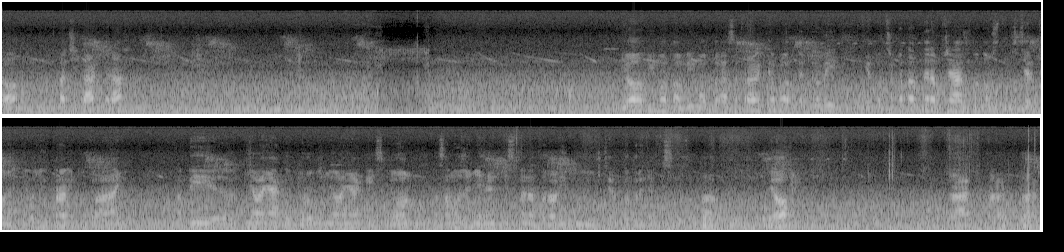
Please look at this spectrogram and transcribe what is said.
Jo? Stačí tak teda? Jo, vím o tom, vím o tom, já jsem právě chtěl volat Petrovi, je potřeba tam teda přeházet do toho stěrkodržky. Oni upraví tu pláň, aby eh, měla nějakou podobu, měla nějaký sklon a samozřejmě hned bychom na to dali tu štěrkodrť, aby se to zatáhlo. Jo? Tak, tak, tak,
